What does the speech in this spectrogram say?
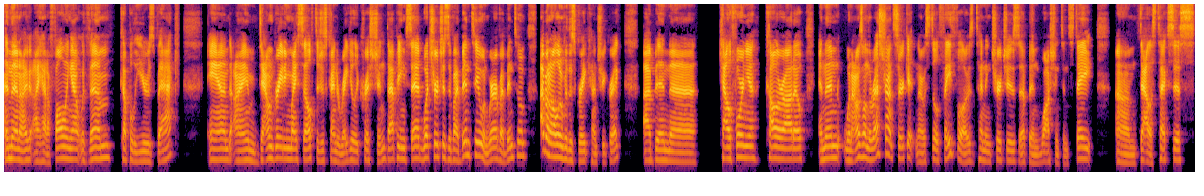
and then I, I had a falling out with them a couple of years back and I'm downgrading myself to just kind of regular Christian. That being said, what churches have I been to and where have I been to them? I've been all over this great country, Craig. I've been uh, California, Colorado, and then when I was on the restaurant circuit and I was still faithful, I was attending churches up in Washington State, um, Dallas, Texas.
